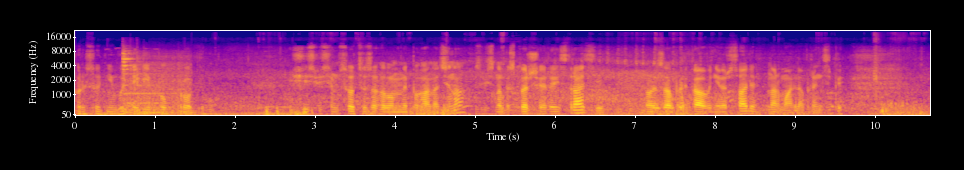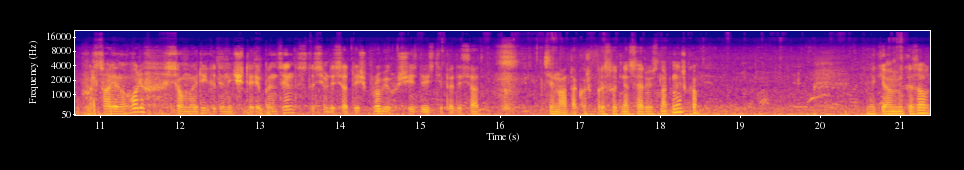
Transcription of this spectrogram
присутні витяги по пробігу. 6800 це загалом непогана ціна. Звісно, без першої реєстрації, але за в універсалі нормально, в принципі. Volkswagen Golf, 7 рік, 1,4 бензин, 170 тисяч пробігу, 6250 ціна. Також присутня сервісна книжка. Як я вам і казав,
